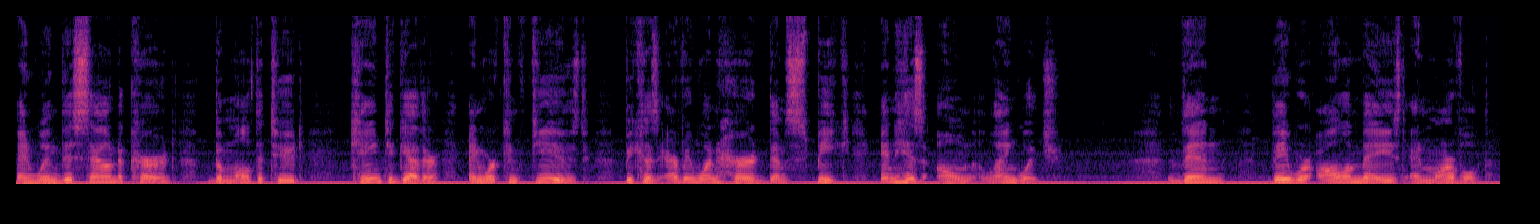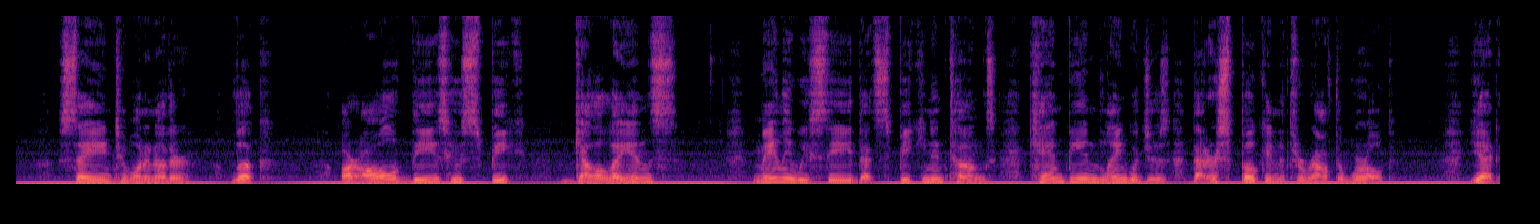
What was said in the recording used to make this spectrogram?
And when this sound occurred, the multitude came together and were confused, because everyone heard them speak in his own language. Then they were all amazed and marveled, saying to one another, Look, are all these who speak Galileans? Mainly, we see that speaking in tongues can be in languages that are spoken throughout the world. Yet,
